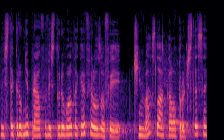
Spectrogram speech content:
Vy jste kromě práv vystudoval také filozofii. Čím vás lákala? Proč jste se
